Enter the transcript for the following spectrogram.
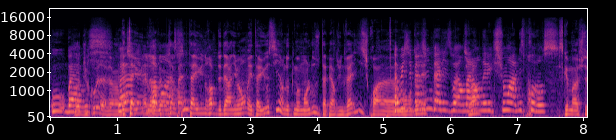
Ou, bah, Bon, du coup, T'as eu, une robe- de dernier moment, mais t'as eu aussi un autre moment loose où t'as perdu une valise, je crois. Ah oui, j'ai perdu une valise, ouais, allait vois en élection à Miss Provence. Parce que moi, je te,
